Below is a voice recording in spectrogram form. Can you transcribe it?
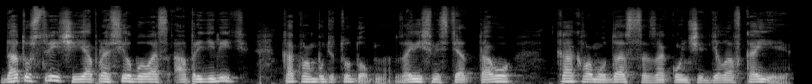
Дату встречи я просил бы вас определить, как вам будет удобно, в зависимости от того, как вам удастся закончить дела в Каире,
